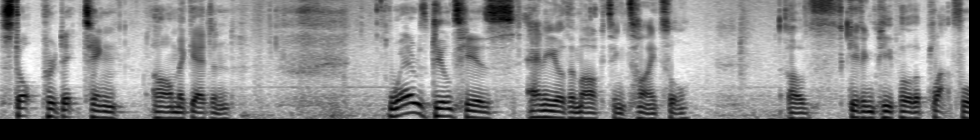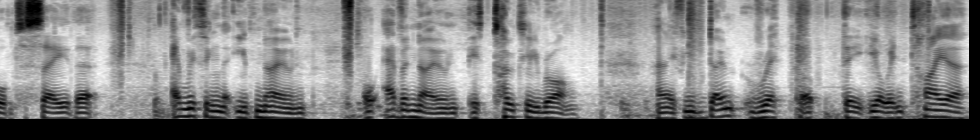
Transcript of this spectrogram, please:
Stop predicting Armageddon. We're as guilty as any other marketing title of giving people the platform to say that everything that you've known or ever known is totally wrong. And if you don't rip up the, your entire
